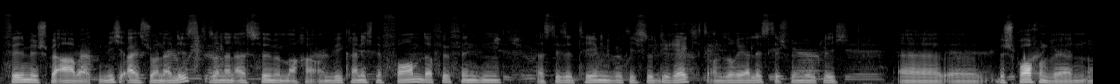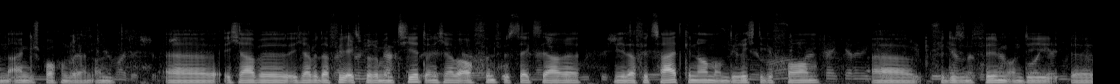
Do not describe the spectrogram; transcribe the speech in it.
filmisch bearbeiten. Nicht als Journalist, sondern als Filmemacher. Und wie kann ich eine Form dafür finden, dass diese Themen wirklich so direkt und so realistisch wie möglich äh, äh, besprochen werden und angesprochen werden. Und äh, ich, habe, ich habe da viel experimentiert und ich habe auch fünf bis sechs Jahre mir dafür Zeit genommen, um die richtige Form äh, für diesen Film und die äh,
